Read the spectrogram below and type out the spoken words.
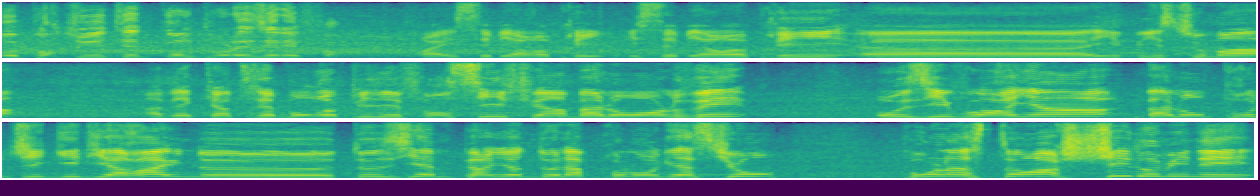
opportunité de compte pour les éléphants. Ouais, il s'est bien repris. Il s'est bien repris. Euh, Yves Bissouma avec un très bon repli défensif et un ballon enlevé aux Ivoiriens. Ballon pour Djigui Diarra. Une deuxième période de la prolongation. Pour l'instant, archi dominé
